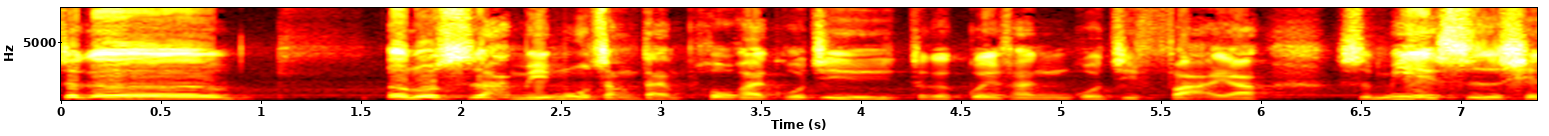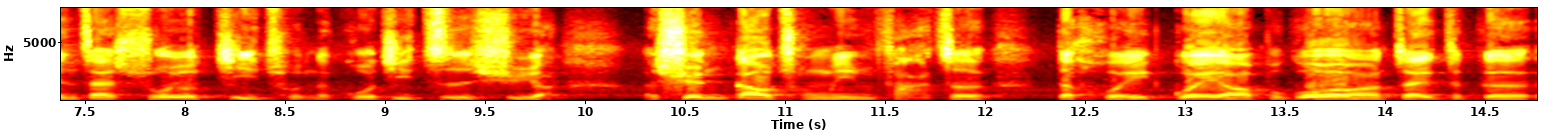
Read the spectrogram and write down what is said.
这个俄罗斯啊，明目张胆破坏国际这个规范国际法呀，是蔑视现在所有寄存的国际秩序啊。宣告丛林法则的回归啊！不过在这个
